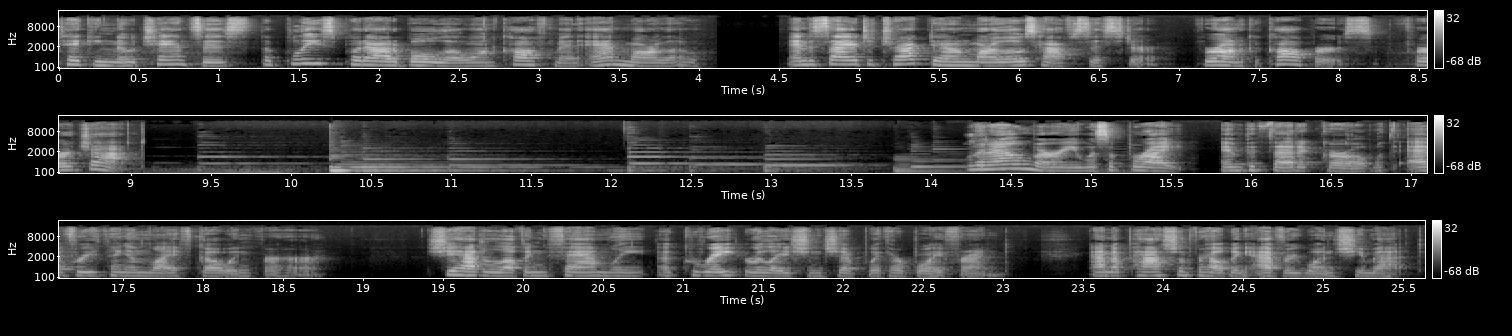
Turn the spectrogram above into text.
Taking no chances, the police put out a bolo on Coffman and Marlow and decided to track down Marlow's half sister, Veronica Coppers, for a chat. Lynel Murray was a bright, empathetic girl with everything in life going for her. She had a loving family, a great relationship with her boyfriend, and a passion for helping everyone she met.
